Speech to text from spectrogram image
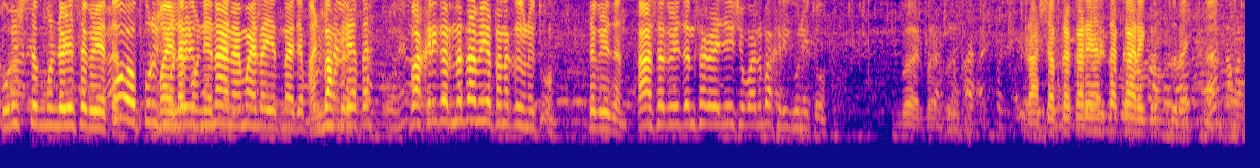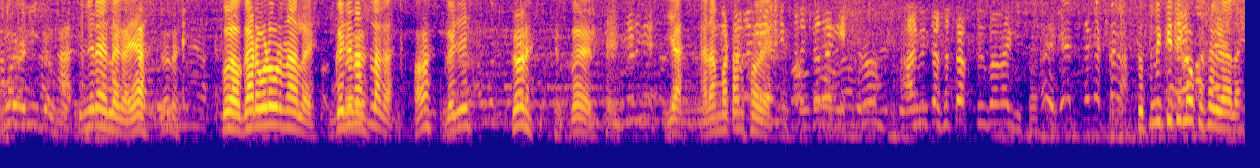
पुरुष मंडळी सगळे येतात. हो पुरुष महिला मंडळी- कोण येत नाही नाही महिला येत नाही. त्या आणि पुरुष भाकरी मंडळी- आता? भाकरी करणंच आम्ही येताना घेऊन येतो. सगळेजण? हा सगळेजण सगळ्याच्या हिशोबाने भाकरी घेऊन येतो. बर बर बर. तर अशा प्रकारे यांचा कार्यक्रम सुरू आहे. हा? तुम्ही राहिला का? या. गारवडवरून आलाय. गजे नसला का? हा? गजे? कर. बर. या आता मटण खाऊया. तर तुम्ही किती लोक सगळे आलाय?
